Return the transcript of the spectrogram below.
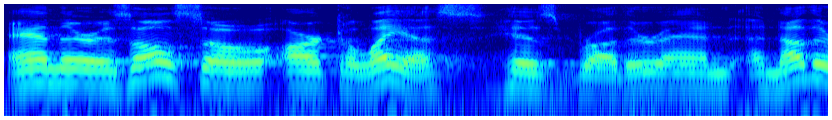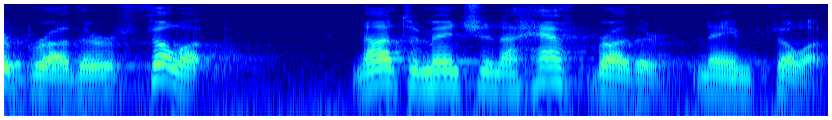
and there is also Archelaus, his brother, and another brother, Philip, not to mention a half brother named Philip.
